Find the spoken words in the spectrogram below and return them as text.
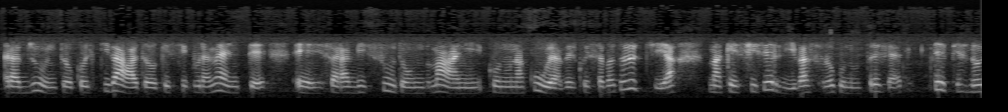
raggiunto, coltivato, che sicuramente eh, sarà vissuto un domani con con una cura per questa patologia, ma che ci si arriva solo con un presente pieno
